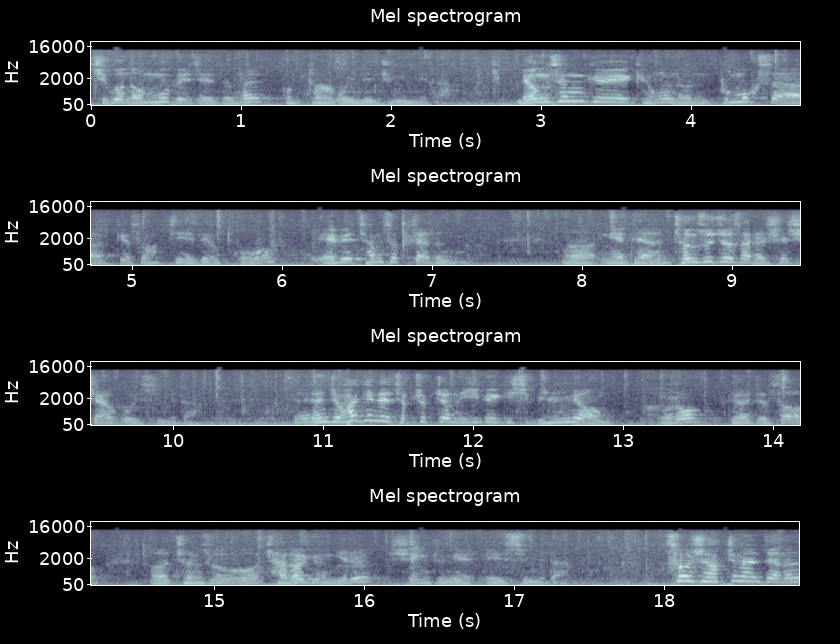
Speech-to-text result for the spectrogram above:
직원 업무 배제 등을 검토하고 있는 중입니다. 명성교회의 경우는 부목사께서 확진이 되었고 예배 참석자 등에 대한 전수조사를 실시하고 있습니다. 현재 확인된 접촉자는 221명으로 되어져서 어, 전수 자가격리를 시행 중에 있습니다. 서울시 확진 환자는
